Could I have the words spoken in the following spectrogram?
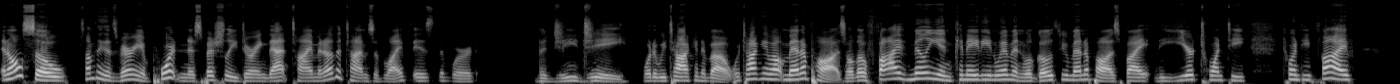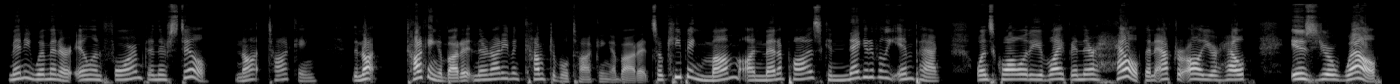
and also, something that's very important, especially during that time and other times of life, is the word the GG. What are we talking about? We're talking about menopause. Although 5 million Canadian women will go through menopause by the year 2025, many women are ill informed and they're still not talking. They're not talking about it and they're not even comfortable talking about it. So keeping mum on menopause can negatively impact one's quality of life and their health. And after all, your health is your wealth.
